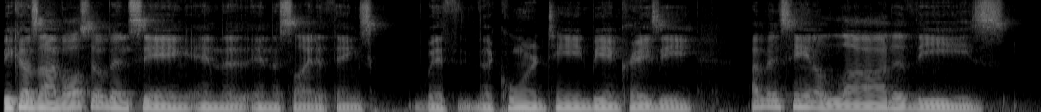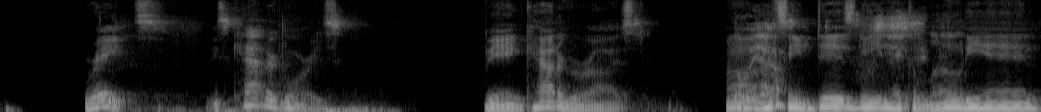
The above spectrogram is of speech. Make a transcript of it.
because I've also been seeing in the in the slide of things with the quarantine being crazy, I've been seeing a lot of these rates, these categories being categorized. Oh, Uh, yeah? I've seen Disney, Nickelodeon,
